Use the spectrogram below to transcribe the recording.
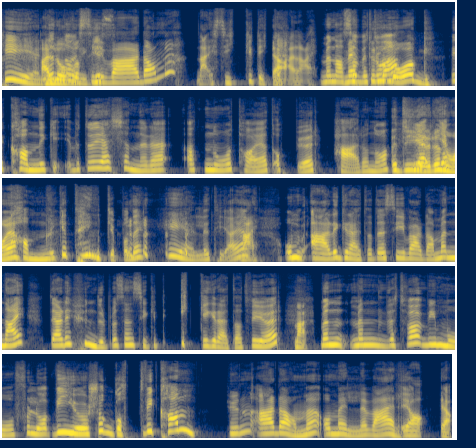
Hele Er lov å si værdame? Nei, sikkert ikke. Ja, nei. Men altså, vet du hva? Vi kan ikke Vet du, jeg kjenner det at nå tar jeg et oppgjør her og nå. Du jeg, gjør det nå, ja. Jeg kan ikke tenke på det hele tida, jeg. Nei. Om er det greit at jeg sier værdame? Nei, det er det 100 sikkert ikke greit at vi gjør. Men, men vet du hva, vi må få lov Vi gjør så godt vi kan! Hun er dame og melder vær. Ja. Ja.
